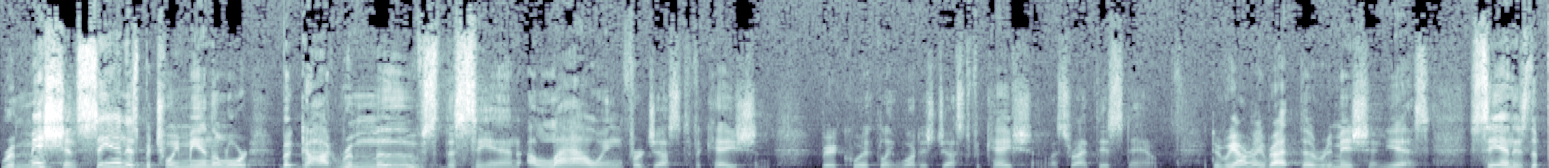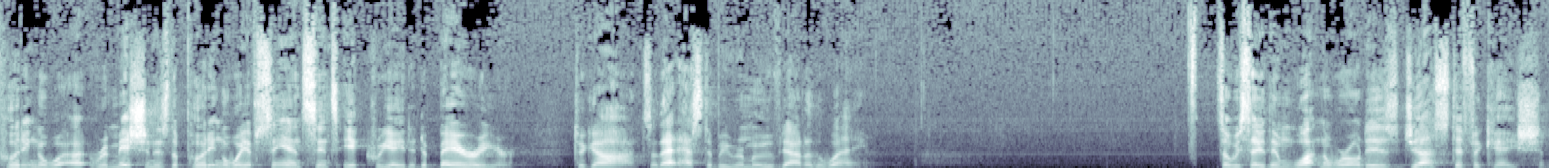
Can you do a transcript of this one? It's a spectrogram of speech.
Remission, sin is between me and the Lord, but God removes the sin, allowing for justification. Very quickly, what is justification? Let's write this down. Did we already write the remission? Yes. Sin is the putting away, uh, remission is the putting away of sin since it created a barrier to God. So that has to be removed out of the way. So we say, then what in the world is justification?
